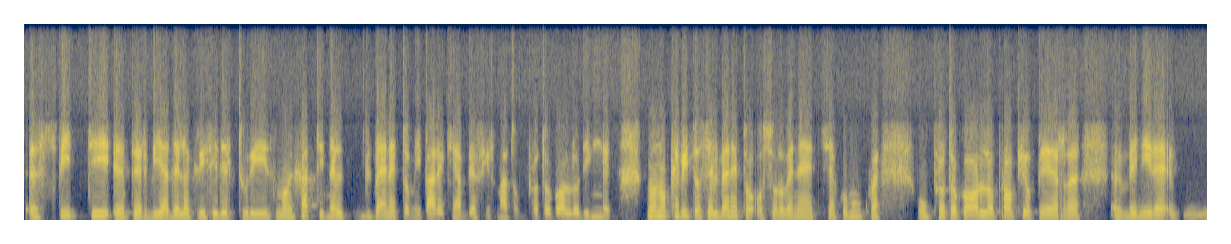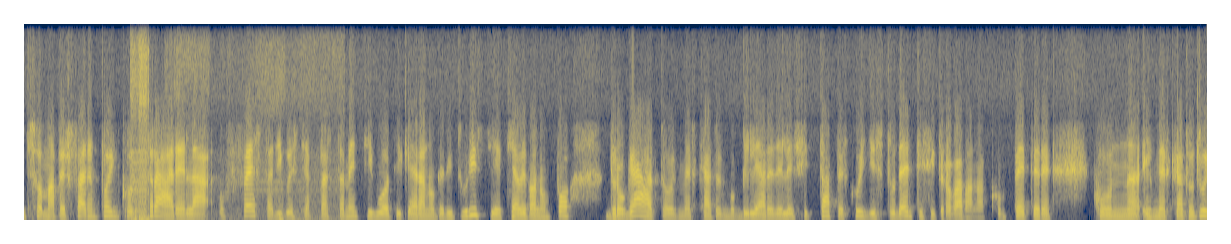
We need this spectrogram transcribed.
eh, sfitti eh, per via della crisi del turismo. Infatti nel Veneto mi pare che abbia firmato un protocollo di non ho capito se il Veneto o solo Venezia, comunque un protocollo proprio per eh, venire, insomma, per fare un po' incontrare l'offerta di questi appartamenti vuoti che erano per i turisti e che avevano un po' drogato il mercato immobiliare delle città, per cui gli studenti si trovavano a competere con il mercato turistico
